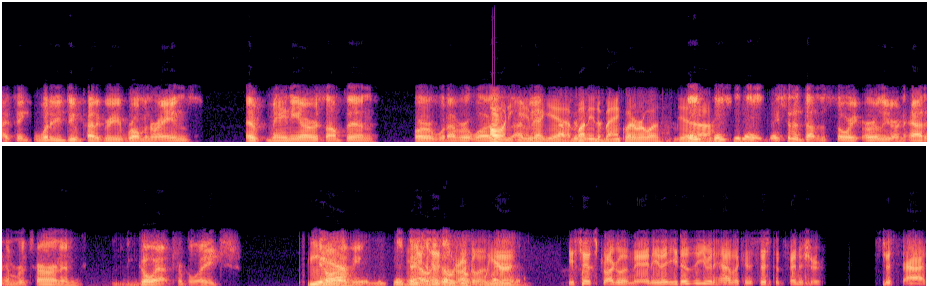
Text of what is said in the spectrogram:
I think what did he do? Pedigree Roman Reigns at Mania or something, or whatever it was. Oh, and he I came mean, back. Yeah, after- Money in the Bank, whatever it was. Yeah. They, they should have they should have done the story earlier and had him return and go at Triple H. yeah. You know what I mean? They, they Yeah, should it have was just struggling, weird. man. He's just struggling, man. He he doesn't even have a consistent finisher. It's just sad.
